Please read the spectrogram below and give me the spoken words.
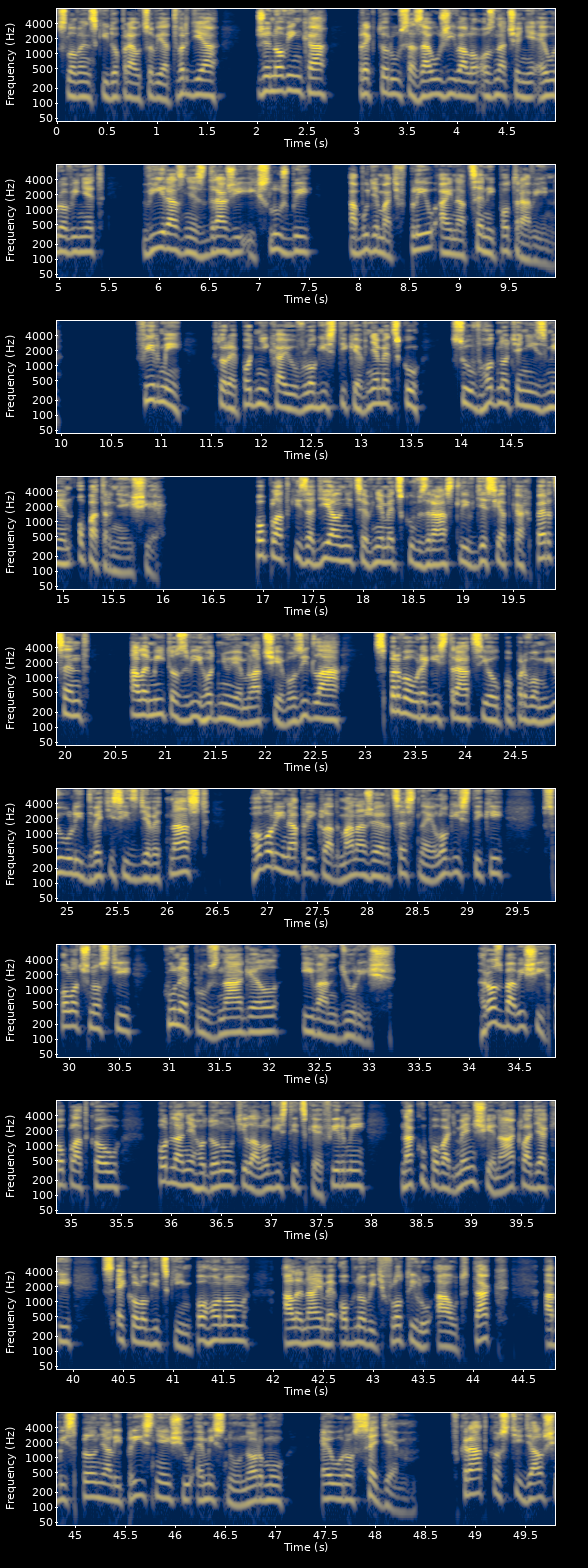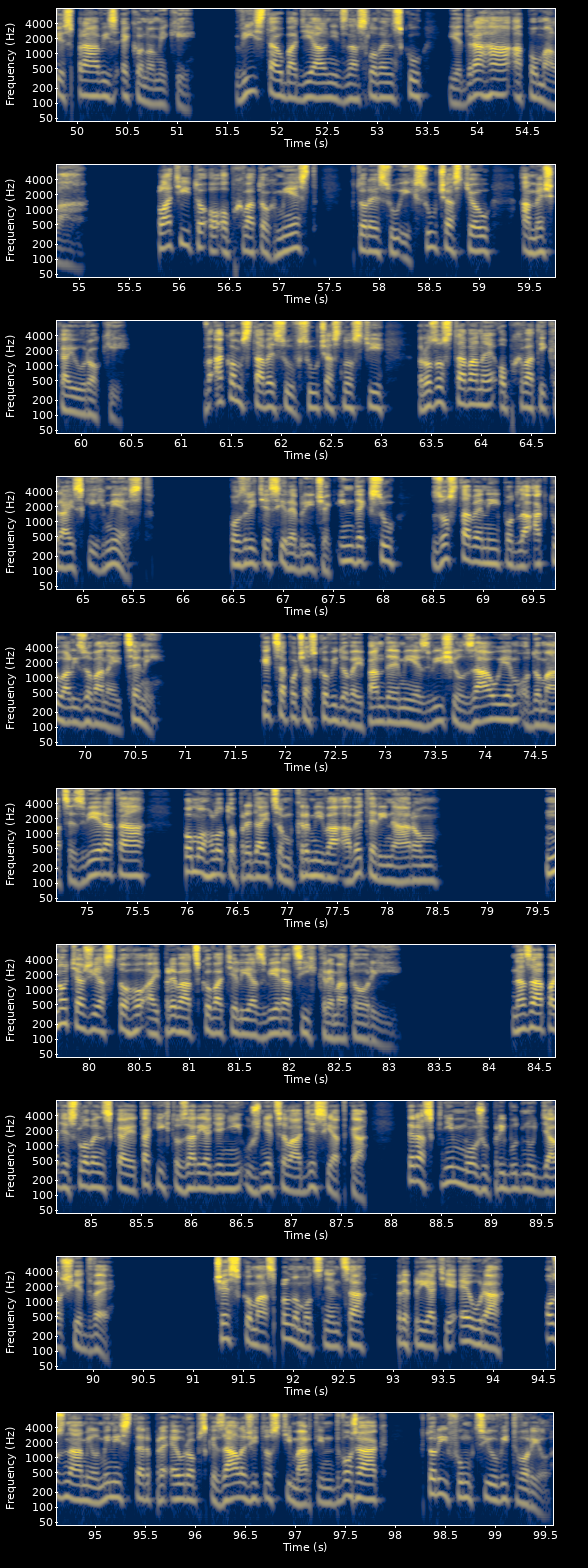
Slovenskí dopravcovia tvrdia, že novinka, pre ktorú sa zaužívalo označenie Eurovinet, výrazne zdraží ich služby a bude mať vplyv aj na ceny potravín. Firmy, ktoré podnikajú v logistike v Nemecku, sú v hodnotení zmien opatrnejšie. Poplatky za diálnice v Nemecku vzrástli v desiatkách percent, ale mýto zvýhodňuje mladšie vozidlá s prvou registráciou po 1. júli 2019, hovorí napríklad manažér cestnej logistiky v spoločnosti Kune plus Nagel Ivan Ďuriš. Hrozba vyšších poplatkov podľa neho donútila logistické firmy nakupovať menšie nákladiaky s ekologickým pohonom, ale najmä obnoviť flotilu aut tak, aby splňali prísnejšiu emisnú normu Euro 7. V krátkosti ďalšie správy z ekonomiky. Výstavba diálnic na Slovensku je drahá a pomalá. Platí to o obchvatoch miest, ktoré sú ich súčasťou a meškajú roky. V akom stave sú v súčasnosti rozostavané obchvaty krajských miest? Pozrite si rebríček indexu, zostavený podľa aktualizovanej ceny. Keď sa počas covidovej pandémie zvýšil záujem o domáce zvieratá, pomohlo to predajcom krmiva a veterinárom, no ťažia z toho aj prevádzkovateľia zvieracích krematórií. Na západe Slovenska je takýchto zariadení už necelá desiatka, teraz k ním môžu pribudnúť ďalšie dve. Česko má splnomocnenca pre prijatie eura, oznámil minister pre európske záležitosti Martin Dvořák, ktorý funkciu vytvoril.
